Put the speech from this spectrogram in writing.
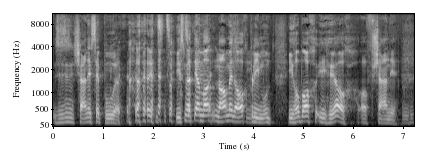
Es ist Shane Sepur. ist mir der Name nachgeblieben. Und ich habe auch, ich höre auch auf Shane. Mhm.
